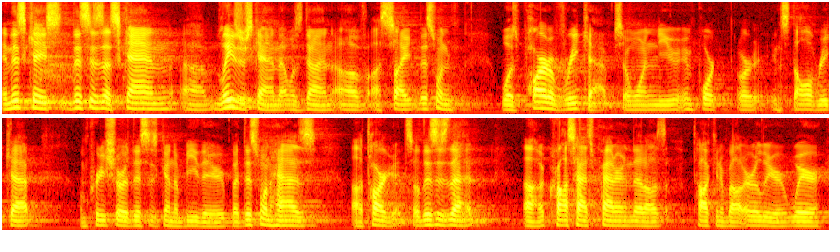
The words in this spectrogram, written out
In this case, this is a scan, uh, laser scan that was done of a site. This one was part of ReCap. So when you import or install ReCap, I'm pretty sure this is going to be there. But this one has a target. So this is that uh, crosshatch pattern that I was talking about earlier, where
